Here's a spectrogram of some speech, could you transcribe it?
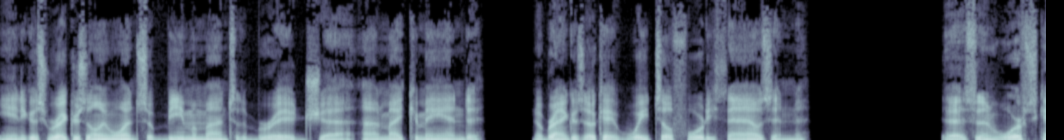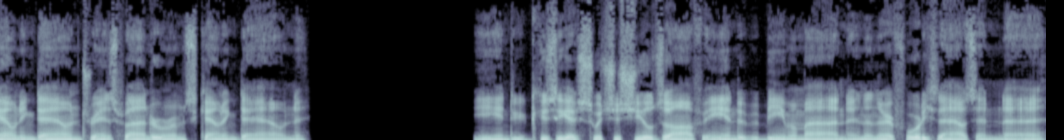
And he goes, Riker's the only one, so beam him onto the bridge uh, on my command. And O'Brien goes, okay, wait till 40,000. Uh, so then Worf's counting down, transponder room's counting down and because you got to switch the shields off and beam them on, and then they're at forty thousand, uh,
